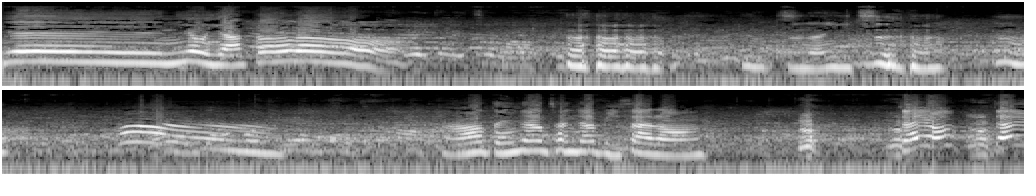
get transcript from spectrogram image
耶，你有牙膏了。可以再一次吗？只能一次。啊！好，等一下要参加比赛喽！加油，加油！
